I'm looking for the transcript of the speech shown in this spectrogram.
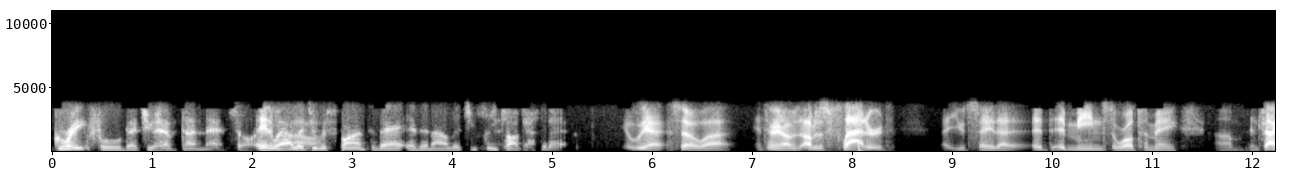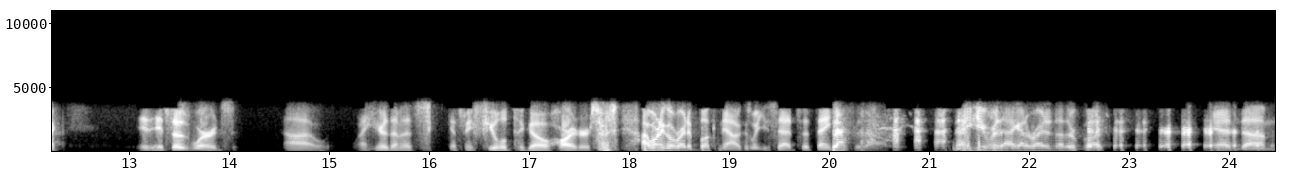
grateful that you have done that. So anyway, I'll let you respond to that, and then I'll let you free talk after that. Yeah. So, uh, Antonio, I'm, I'm just flattered that you'd say that. It, it means the world to me. Um, in fact, it, it's those words uh, when I hear them that gets me fueled to go harder. So I want to go write a book now because what you said. So thank you for that. Thank you for that. I got to write another book. And um,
